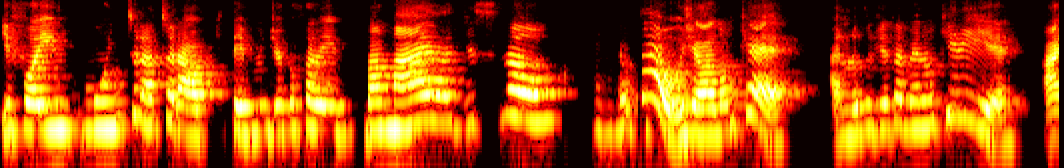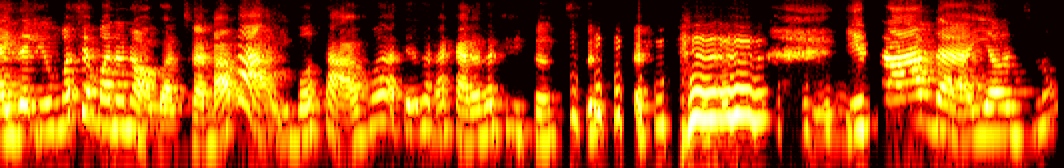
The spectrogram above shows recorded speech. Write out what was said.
E foi muito natural, porque teve um dia que eu falei, mamar, ela disse não. Eu, tá, hoje ela não quer. Aí no outro dia também não queria. Aí dali uma semana, não, agora tu vai mamar. E botava a teta na cara da criança. e nada. E ela disse, não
